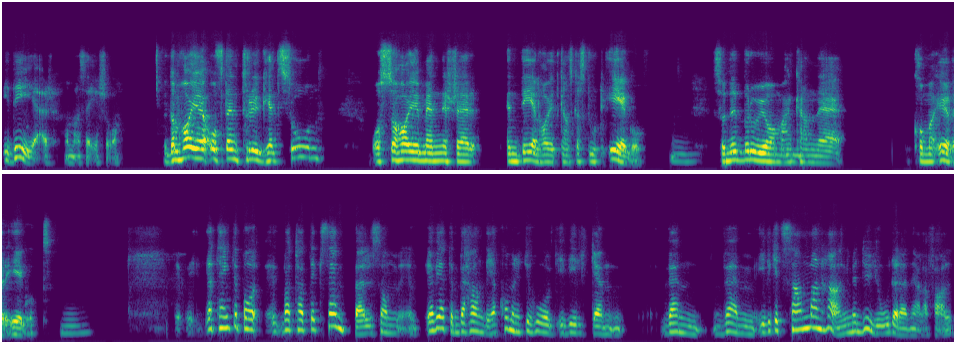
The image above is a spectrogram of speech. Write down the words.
idéer, om man säger så. De har ju ofta en trygghetszon och så har ju människor, en del har ju ett ganska stort ego. Mm. Så det beror ju om man kan eh, komma över egot. Mm. Jag tänkte på, bara ta ett exempel som, jag vet en behandling, jag kommer inte ihåg i vilken vem, vem, i vilket sammanhang, men du gjorde den i alla fall.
